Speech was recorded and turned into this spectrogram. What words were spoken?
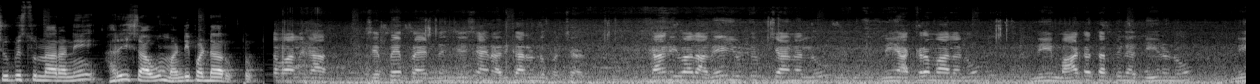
చూపిస్తున్నారని హరీష్ రావు మండిపడ్డారు. చెప్పే ప్రయత్నం చేసి ఆయన అధికారంలోకి వచ్చారు. కానీ ఇవాళ అవే యూట్యూబ్ ఛానళ్ళు నీ అక్రమాలను నీ మాట తప్పిన తీరును నీ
